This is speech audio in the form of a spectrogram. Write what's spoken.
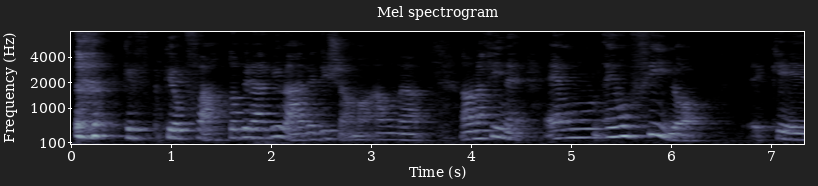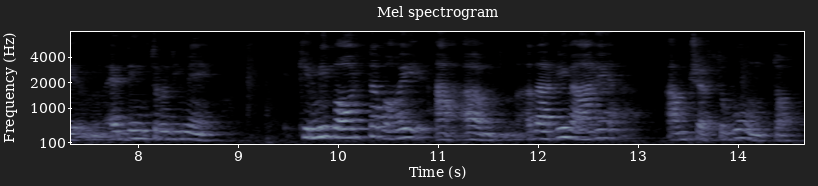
che, che, ho fatto per arrivare diciamo, a, una, a una fine. È un, è un filo che è dentro di me che mi porta poi a, a, ad arrivare a un certo punto.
